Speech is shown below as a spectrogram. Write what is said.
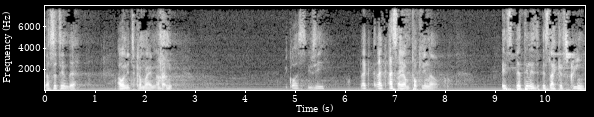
You're sitting there. I want you to come right now. because you see, like, like as I am talking now, it's, the thing is, it's like a screen.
